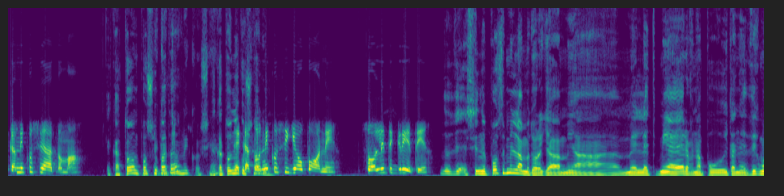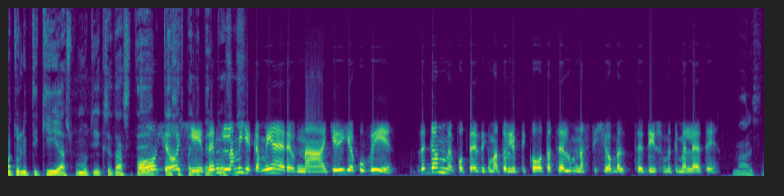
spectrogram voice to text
120 άτομα. 100, πόσο είπατε; 120. 120, 120 γεωπόνοι σε όλη την Κρήτη. Συνεπώς δεν μιλάμε τώρα για μια μελέτη, μια έρευνα που ήταν δείγματοληπτική, ας πούμε, ότι εξετάσετε. Όχι, όχι. Δεν μιλάμε για καμία έρευνα, κύριε Γιακουβή. δεν κάνουμε ποτέ δειγματοληπτικό όταν θέλουμε να στοιχειοθετήσουμε τη μελέτη. Μάλιστα.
